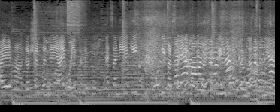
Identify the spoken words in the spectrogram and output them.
आए हाँ दर्शन करने आए वही करे। ऐसा नहीं है कि वो नहीं कर सकते वो भी कर सकते हैं बहुत गंदा करते हैं।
